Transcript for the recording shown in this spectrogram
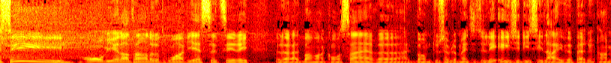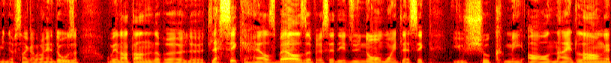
ACDC! On vient d'entendre trois pièces tirées de leur album en concert, euh, album tout simplement intitulé ACDC Live, paru en 1992. On vient d'entendre euh, le classique Hell's Bells, précédé du non moins classique You Shook Me All Night Long.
